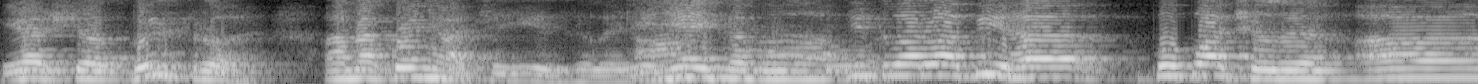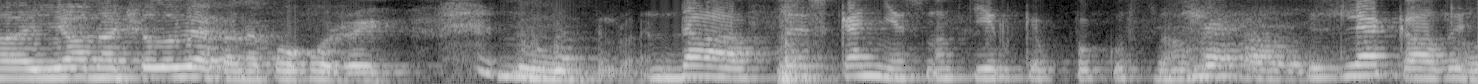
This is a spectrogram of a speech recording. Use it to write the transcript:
я зараз швидко, а на коняці їздили. Лінійка була. Дітвора біга, побачили, а я на чоловіка не похожий. Ну, Да, все ж, звісно, бділки покусали. Злякались. Злякалися.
